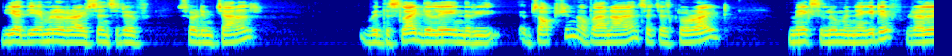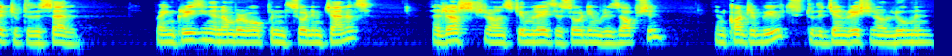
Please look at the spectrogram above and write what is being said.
via the amiloride sensitive sodium channel with a slight delay in the reabsorption of anions such as chloride makes lumen negative relative to the cell. By increasing the number of open sodium channels, aldosterone stimulates the sodium resorption and contributes to the generation of lumen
